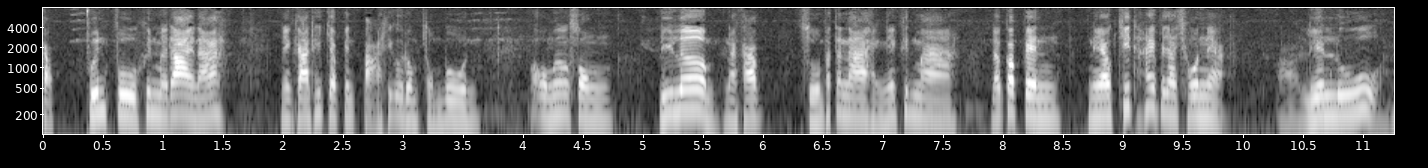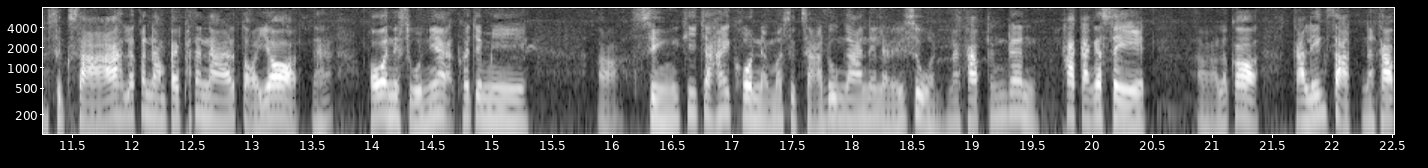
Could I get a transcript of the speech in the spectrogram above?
กลับฟื้นฟูขึ้นมาได้นะ ในการที่จะเป็นป่าที่อุดมสมบูรณ์พระองค์ทรงริเริ่มนะครับ ศูนย์พัฒนาแห่งนี้ขึ้นมา แล้วก็เป็นแนวคิดให้ประชาชนเนี่ยเรียนรู้ศึกษาแล้วก็นำไปพัฒนาและต่อยอดนะฮะเพราะว่าในศูนย์เนี่ยเขาจะมี สิ่งที่จะให้คนมาศึกษาดูงานในหลาย ๆ ส่วนนะครับ ทั้งด้านภาคการเกษตร แล้วก็การเลี้ยงสัตว์นะครับ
